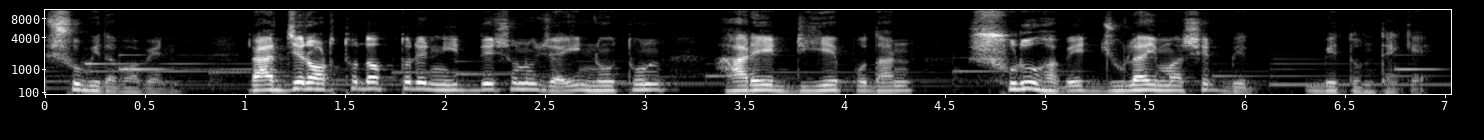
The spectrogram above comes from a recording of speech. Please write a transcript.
সুবিধা পাবেন। রাজ্যের অর্থ দপ্তরের নির্দেশ অনুযায়ী নতুন হারে ডিএ প্রদান শুরু হবে জুলাই মাসের বেতন থেকে।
